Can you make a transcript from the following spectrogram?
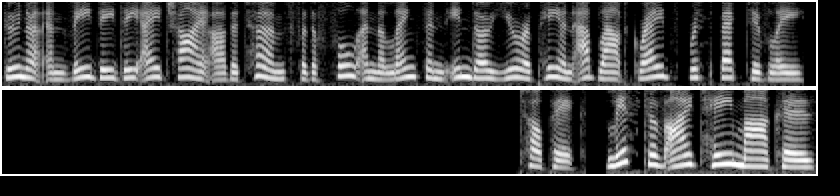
Guna and vddhi are the terms for the full and the lengthened Indo-European ablaut grades, respectively. List of IT markers.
